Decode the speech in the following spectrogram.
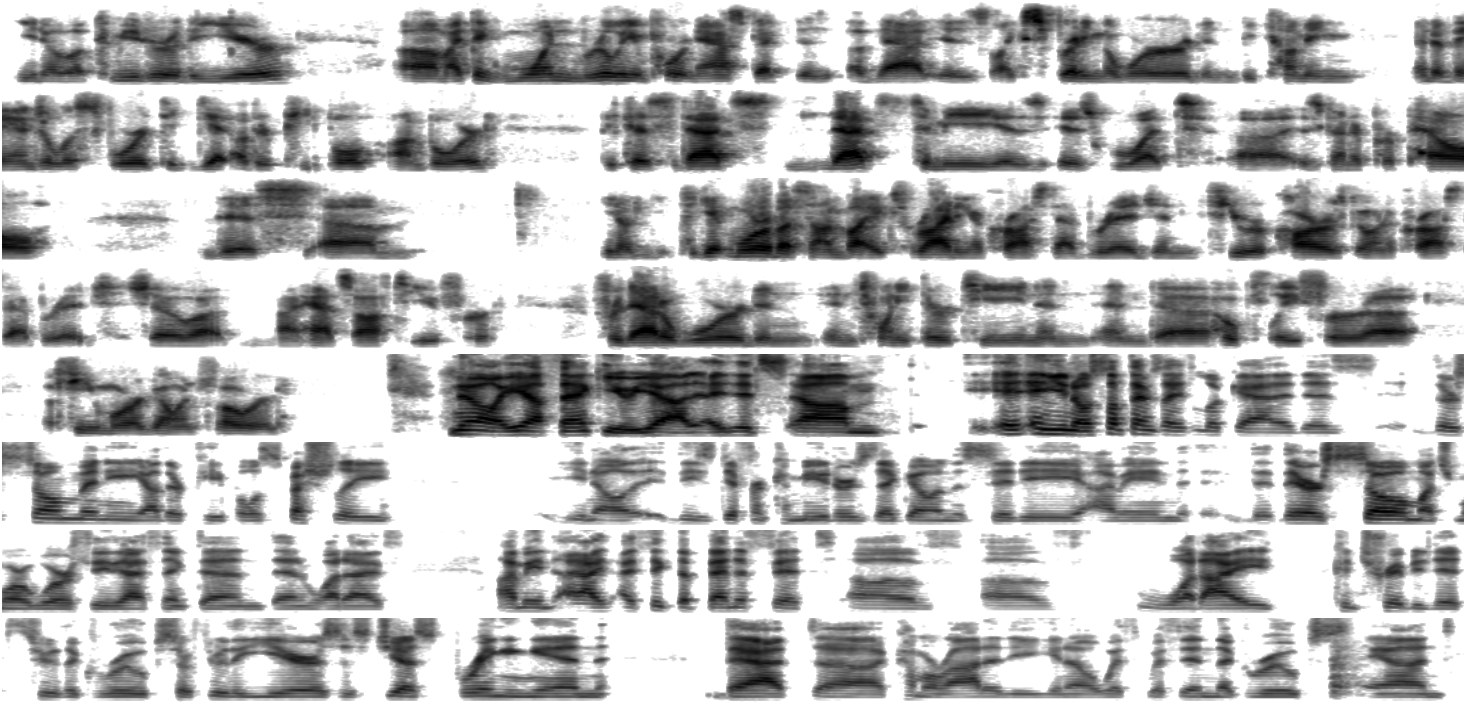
you know a commuter of the year Um, I think one really important aspect is, of that is like spreading the word and becoming an evangelist for it to get other people on board, because that's that's to me is is what uh, is going to propel this. Um, you know, to get more of us on bikes riding across that bridge and fewer cars going across that bridge. So uh, my hats off to you for for that award in, in 2013 and and uh, hopefully for uh, a few more going forward. No, yeah, thank you. Yeah, it's um, and, and, you know sometimes I look at it as there's so many other people, especially you know these different commuters that go in the city. I mean, they're so much more worthy, I think, than than what I've. I mean, I, I think the benefit of of what I contributed through the groups or through the years is just bringing in that uh, camaraderie, you know, with within the groups and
